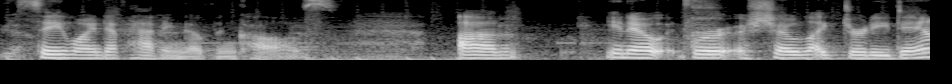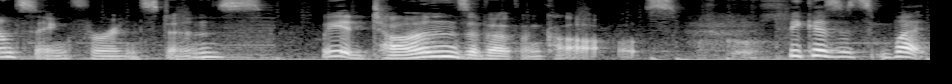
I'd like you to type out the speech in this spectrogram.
Yeah. So you wind up having open calls. Um, you know, for a show like Dirty Dancing, for instance, we had tons of open calls. Of because it's what,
